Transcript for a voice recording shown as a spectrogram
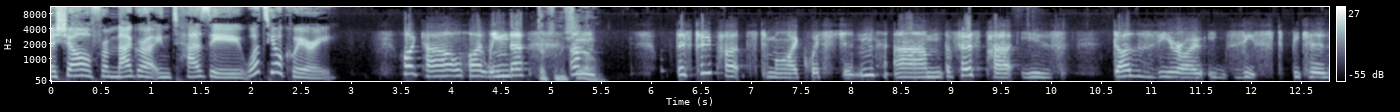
Michelle from Magra in Tassie. What's your query? Hi, Karl. Hi, Linda. Dr. Michelle. Um, there's two parts to my question. Um, the first part is Does zero exist? Because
